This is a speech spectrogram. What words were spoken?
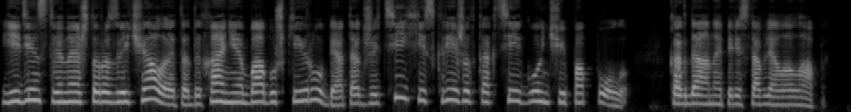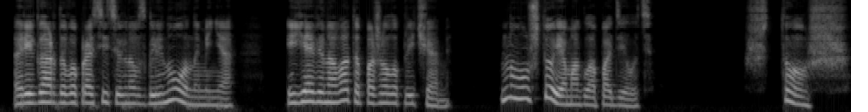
Единственное, что различало, это дыхание бабушки и Руби, а также тихий скрежет когтей гончей по полу, когда она переставляла лапы. Ригарда вопросительно взглянула на меня, и я виновато пожала плечами. Ну, что я могла поделать? Что ж,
